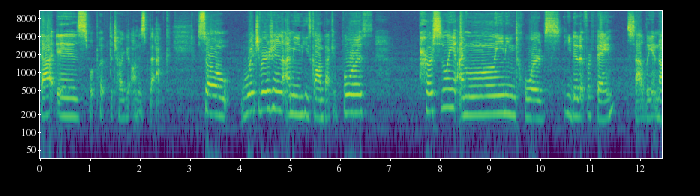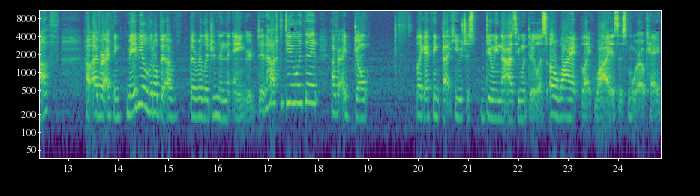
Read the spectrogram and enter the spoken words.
that is what put the target on his back. So, which version? I mean, he's gone back and forth. Personally, I'm leaning towards he did it for fame, sadly enough. However, I think maybe a little bit of the religion and the anger did have to deal with it. However, I don't like I think that he was just doing that as he went through the list. Oh, why like why is this more okay?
